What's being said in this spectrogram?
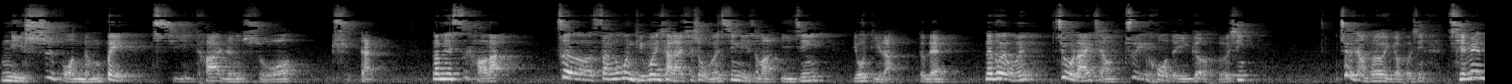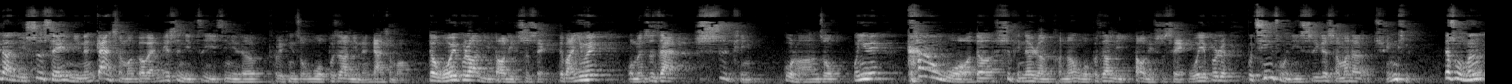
你是否能被其他人所取代？那么思考了这三个问题问下来，其实我们心里什么已经有底了，对不对？那各位，我们就来讲最后的一个核心。就讲最后一个核心，前面的你是谁，你能干什么？各位，那是你自己心里头特别清楚。我不知道你能干什么，对，我也不知道你到底是谁，对吧？因为我们是在视频过程当中，我因为看我的视频的人，可能我不知道你到底是谁，我也不是不清楚你是一个什么样的群体。但是我们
